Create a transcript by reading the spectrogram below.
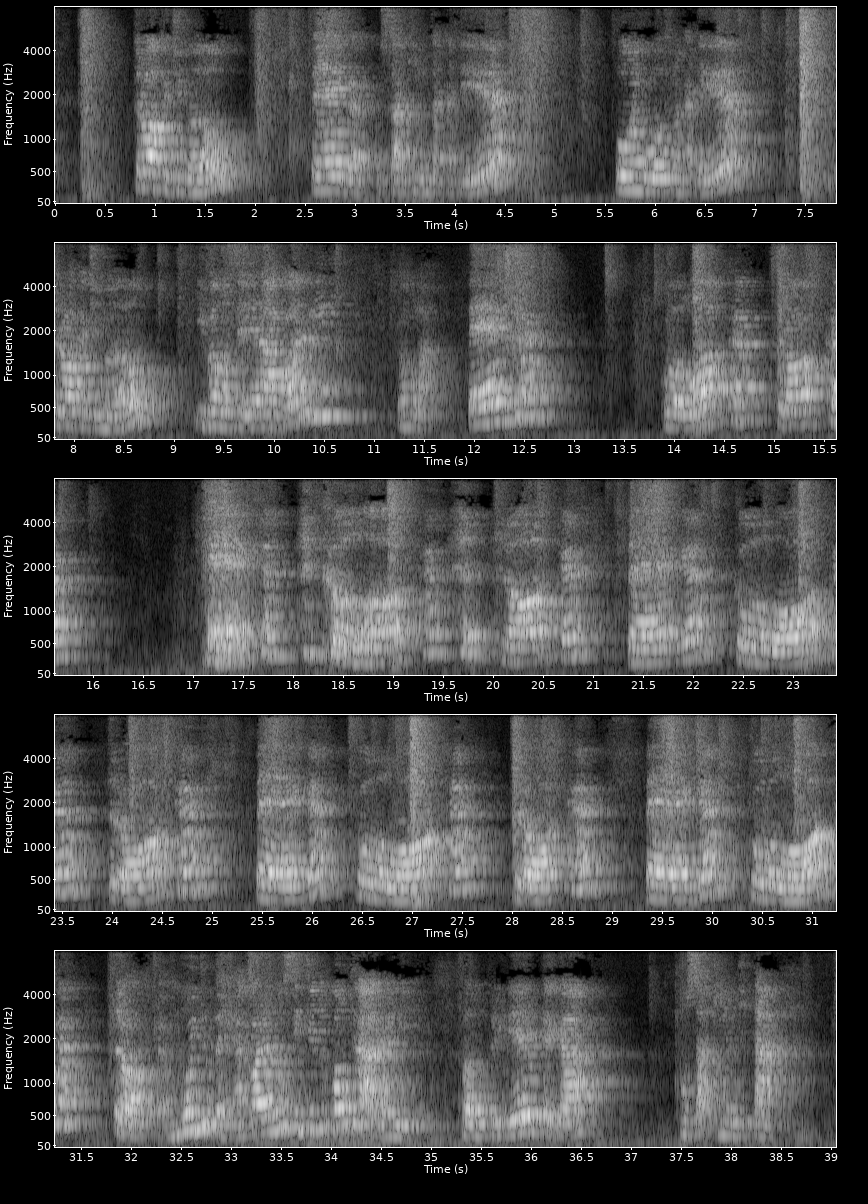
troca de mão, pega o saquinho da cadeira, põe o outro na cadeira, troca de mão e vamos acelerar agora, Aline? Vamos lá. Pega, coloca, troca, pega, coloca, troca, pega, coloca, troca, pega, coloca, troca, pega, coloca, troca. Muito bem. Agora no sentido contrário ali. Vamos primeiro pegar o saquinho que tá.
